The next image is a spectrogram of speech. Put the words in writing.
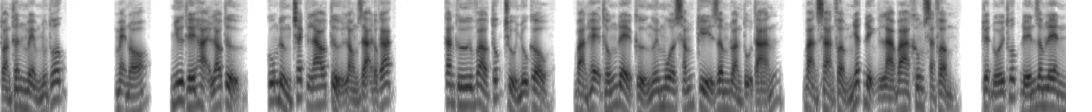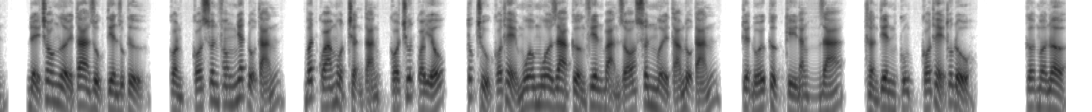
toàn thân mềm nút thuốc. Mẹ nó, như thế hại lao tử, cũng đừng trách lao tử lòng dạ độc ác. Căn cứ vào túc chủ nhu cầu bản hệ thống đề cử ngươi mua sắm kỳ dâm đoàn tụ tán, bản sản phẩm nhất định là ba không sản phẩm, tuyệt đối thuốc đến dâm lên, để cho người ta dục tiên dục tử, còn có xuân phong nhất độ tán, bất quá một trận tán có chút quá yếu, túc chủ có thể mua mua ra cường phiên bản gió xuân mười tám độ tán, tuyệt đối cực kỳ đăng giá, thần tiên cũng có thể thuốc đổ. Cơ mờ nờ,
